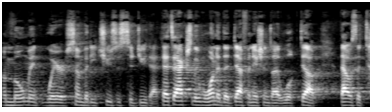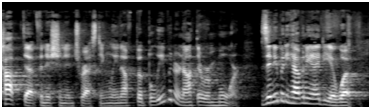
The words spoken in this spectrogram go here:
A moment where somebody chooses to do that. That's actually one of the definitions I looked up. That was the top definition, interestingly enough, but believe it or not, there were more. Does anybody have any idea what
